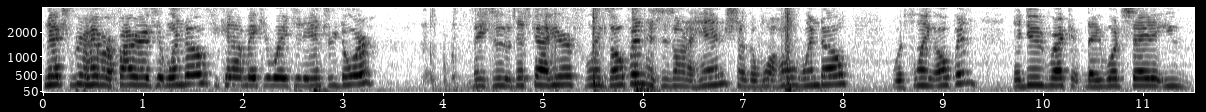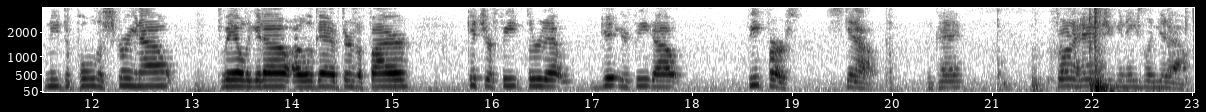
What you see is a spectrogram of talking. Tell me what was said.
Next, we're going to have our fire exit window. If you cannot make your way to the entry door, basically with this guy here, flings open. This is on a hinge, so the whole window would fling open. They do rec- they would say that you need to pull the screen out to be able to get out. I look at if there's a fire, get your feet through that, get your feet out, feet first, just get out, okay? Throwing a hinge, you can easily get out.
